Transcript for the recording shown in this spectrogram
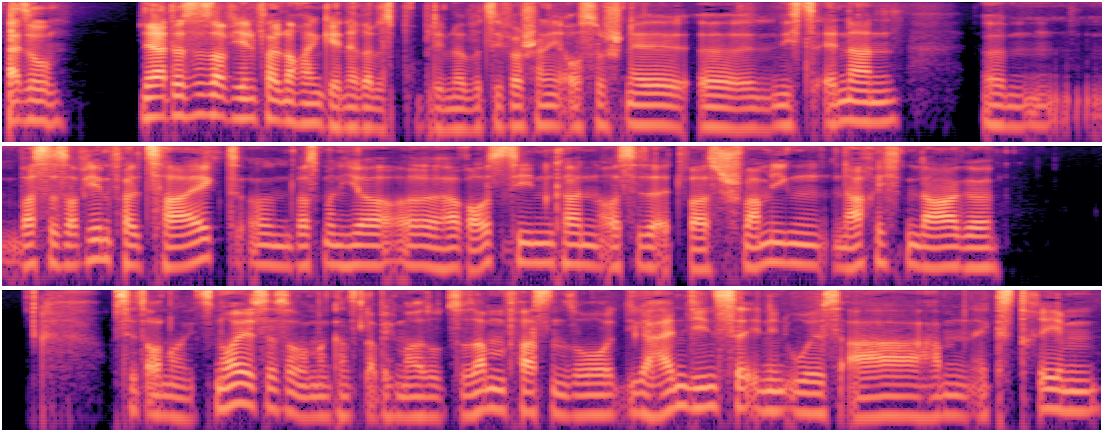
Also ja, das ist auf jeden Fall noch ein generelles Problem. Da wird sich wahrscheinlich auch so schnell äh, nichts ändern. Ähm, was es auf jeden Fall zeigt und was man hier äh, herausziehen kann aus dieser etwas schwammigen Nachrichtenlage was jetzt auch noch nichts Neues ist, aber man kann es, glaube ich, mal so zusammenfassen. So, die Geheimdienste in den USA haben extrem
